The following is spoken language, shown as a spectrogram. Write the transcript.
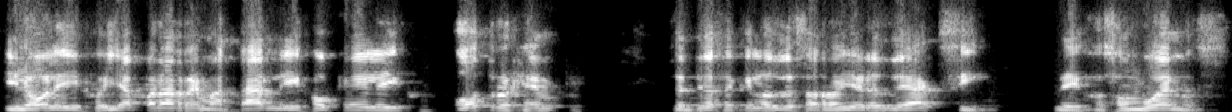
Y luego le dijo, ya para rematar, le dijo, ok, le dijo, otro ejemplo. Se te hace que los desarrolladores de Axi, le dijo, son buenos.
